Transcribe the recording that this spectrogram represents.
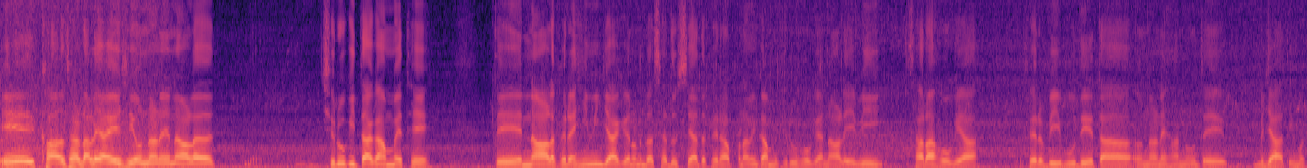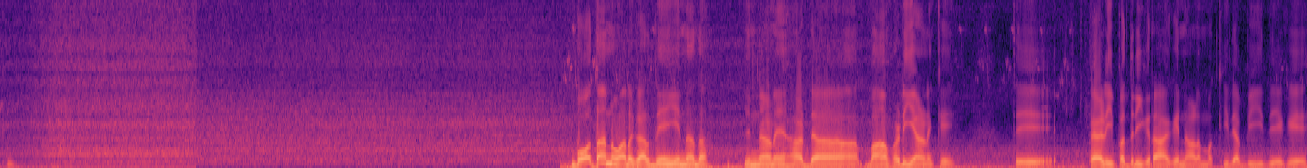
ਇਹ ਖਾਲਸਾ ਵਾਲੇ ਆਏ ਸੀ, ਉਹਨਾਂ ਨੇ ਨਾਲ ਸ਼ੁਰੂ ਕੀਤਾ ਕੰਮ ਇੱਥੇ ਤੇ ਨਾਲ ਫਿਰ ਅਸੀਂ ਵੀ ਜਾ ਕੇ ਉਹਨਾਂ ਨੂੰ ਦੱਸਿਆ ਦੁੱਸਿਆ ਤੇ ਫਿਰ ਆਪਣਾ ਵੀ ਕੰਮ ਸ਼ੁਰੂ ਹੋ ਗਿਆ, ਨਾਲ ਇਹ ਵੀ ਸਾਰਾ ਹੋ ਗਿਆ, ਫਿਰ ਬੀਬੂ ਦੇਤਾ ਉਹਨਾਂ ਨੇ ਸਾਨੂੰ ਤੇ ਬਜਾਤੀ ਮੱਕੀ। ਬਹੁਤ ਧੰਨਵਾਦ ਕਰਦੇ ਹਾਂ ਜੀ ਇਹਨਾਂ ਦਾ, ਜਿਨ੍ਹਾਂ ਨੇ ਸਾਡਾ ਬਾਹ ਫੜੀ ਆਣ ਕੇ ਤੇ ਪੈਲੀ ਪੱਧਰੀ ਕਰਾ ਕੇ ਨਾਲ ਮੱਕੀ ਦਾ ਬੀਜ ਦੇ ਕੇ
